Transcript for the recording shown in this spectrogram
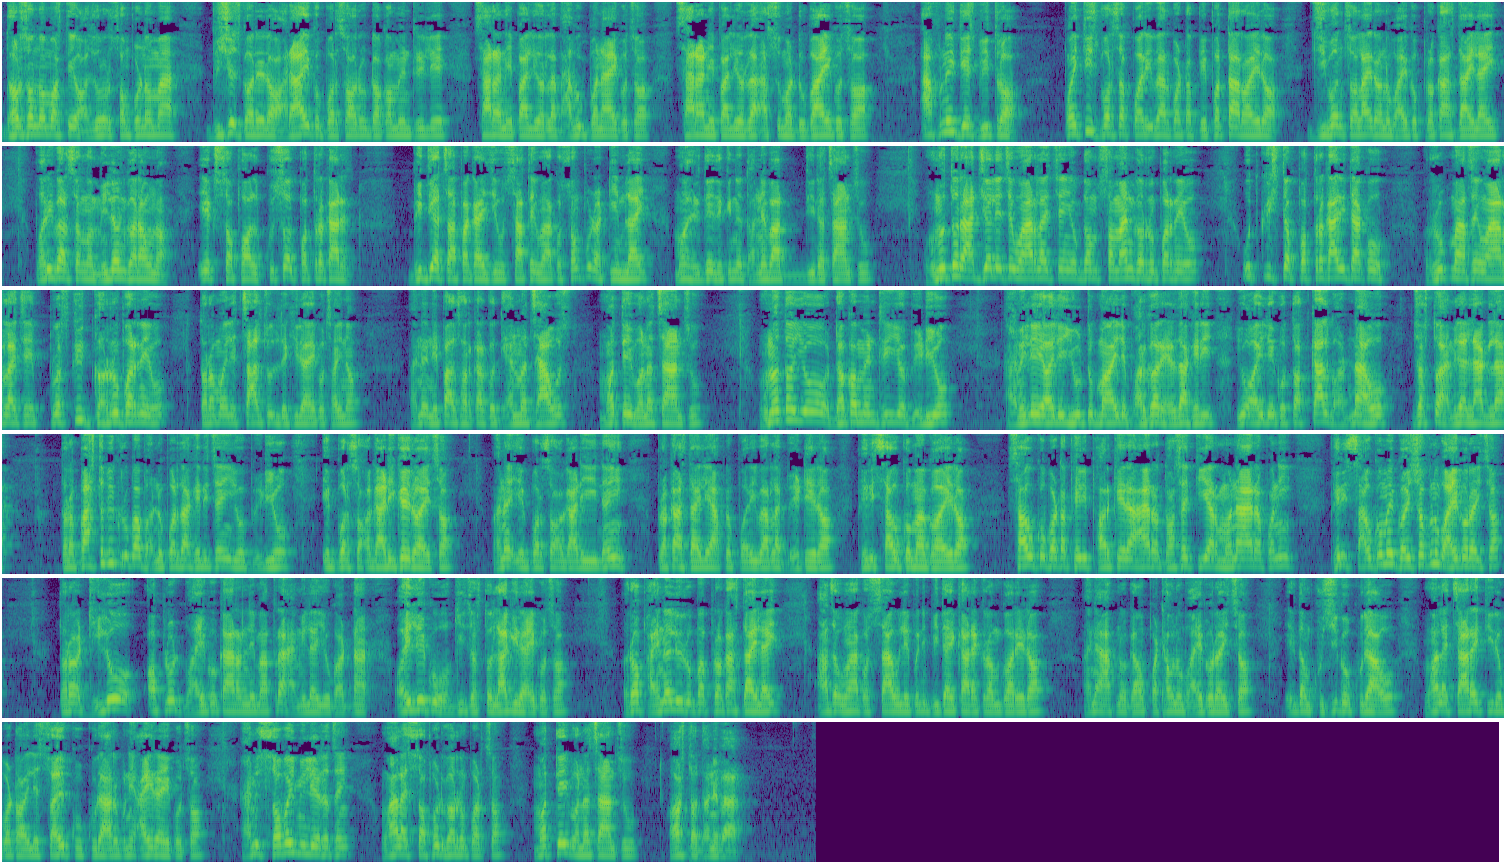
दर्शन नमस्ते हजुरहरू सम्पूर्णमा विशेष गरेर हराएको वर्षहरू डकुमेन्ट्रीले सारा नेपालीहरूलाई भावुक बनाएको छ सारा नेपालीहरूलाई आँसुमा डुबाएको छ। आफ्नै देशभित्र पैँतिस वर्ष परिवारबाट बेपत्ता रहेर जीवन चलाइरहनु भएको प्रकाश दाईलाई परिवारसँग मिलन गराउन एक सफल कुशल पत्रकार विद्या चापागाईज्यू साथै उहाँको सम्पूर्ण टिमलाई म हृदयदेखि नै धन्यवाद दिन चाहन्छु। हुनु त राज्यले चाहिँ उहाँहरूलाई चाहिँ एकदम सम्मान गर्नुपर्ने हो। उत्कृष्ट पत्रकारिताको रूपमा चाहिँ उहाँहरूलाई चाहिँ पुरस्कृत गर्नुपर्ने हो। तर मैले चालचुल देखिरहेको छैन। होइन नेपाल सरकारको ध्यानमा जाओस् म त्यही भन्न चाहन्छु। हुन त यो डकुमेन्ट्री यो भिडियो हामीले अहिले युट्युबमा अहिले भर्खर हेर्दाखेरि यो अहिलेको तत्काल घटना हो जस्तो हामीलाई लाग्ला। तर वास्तविक रूपमा भन्नुपर्दाखेरि चाहिँ यो भिडियो एक वर्ष अगाडिकै रहेछ। होइन एक वर्ष अगाडि नै प्रकाश दाईले आफ्नो परिवारलाई भेटेर फेरि साउकोमा गएर साउकोबाट फेरि फर्केर आएर दसैँ तिहार मनाएर पनि फेरि साउकोमै गइसक्नु भएको रहेछ। तर ढिलो अपलोड भएको कारणले मात्र हामीलाई यो घटना अहिलेको हो कि जस्तो लागिरहेको छ। र फाइनली रूपमा प्रकाश दाईलाई आज उहाँको साउले पनि विदाय कार्यक्रम गरेर होइन आफ्नो गाउँ पठाउनु भएको रहेछ। एकदम खुसीको कुरा हो। उहाँलाई चारैतिरबाट अहिले सहयोगको कुराहरू पनि आइरहेको छ। हामी सबै मिलेर चाहिँ उहाँलाई सपोर्ट गर्नुपर्छ। म त्यही भन्न चाहन्छु। हस् त धन्यवाद।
